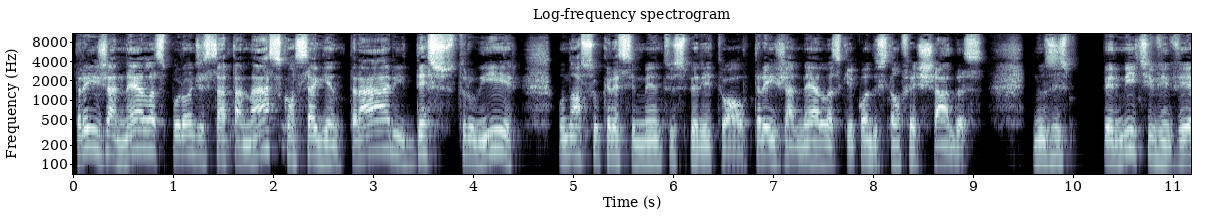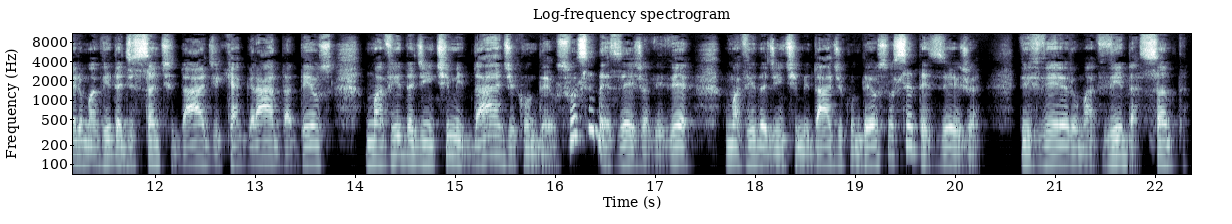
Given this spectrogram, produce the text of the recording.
Três janelas por onde Satanás consegue entrar e destruir o nosso crescimento espiritual. Três janelas que, quando estão fechadas, nos permite viver uma vida de santidade que agrada a Deus, uma vida de intimidade com Deus. Você deseja viver uma vida de intimidade com Deus, você deseja viver uma vida santa,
